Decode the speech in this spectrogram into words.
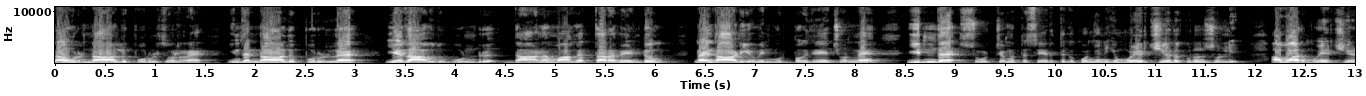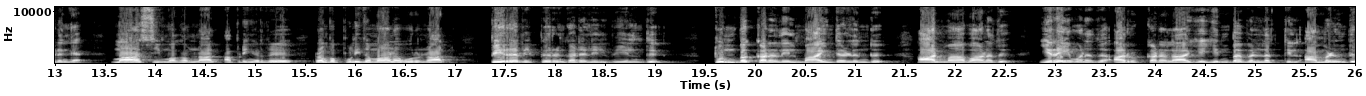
நான் ஒரு நாலு பொருள் சொல்கிறேன் இந்த நாலு பொருளில் ஏதாவது ஒன்று தானமாக தர வேண்டும். நான் இந்த ஆடியோவின் முற்பகுதியிலே சொன்னேன் இந்த சூட்சமத்தை செய்கிறதுக்கு கொஞ்சம் நீங்கள் முயற்சி எடுக்கணும்னு சொல்லி. அவ்வாறு முயற்சி எடுங்க. மாசி மகம் நாள் அப்படிங்கிறது ரொம்ப புனிதமான ஒரு நாள். பிறவி பெருங்கடலில் வீழ்ந்து துன்பக்கடலில் மாய்ந்தெழுந்து ஆன்மாவானது இறைவனது அருக்கடலாகிய இன்ப வெள்ளத்தில் அமிழ்ந்து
